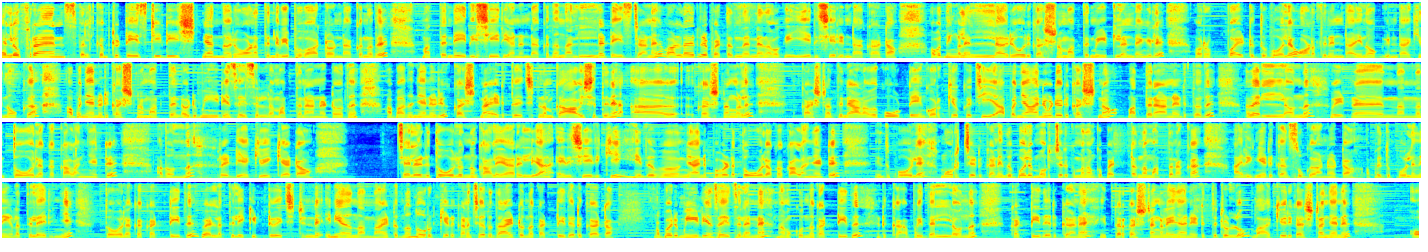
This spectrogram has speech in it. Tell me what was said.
Hello friends welcome to tasty dish ഞാൻ ഇന്ന് ഒരു ഓണത്തിന്റെ വിഭവമാട്ടോ ഉണ്ടാക്കുന്നത്. മത്തന്റെ എരിശ്ശേരിയാണ് ഉണ്ടാക്കുന്നത്. നല്ല ടേസ്റ്റാണ്. വളരെ പെട്ടെന്ന് തന്നെ നമുക്ക് ഈ എരിശ്ശേരി ഉണ്ടാക്കാം കേട്ടോ. അപ്പോൾ നിങ്ങളെല്ലാവരും ഒരു കഷ്ണം മത്തൻ വീട്ടിലുണ്ടെങ്കിൽ ഉറപ്പായിട്ട് ഇതുപോലെ ഓണത്തിന് ഉണ്ടായി നോ ഉണ്ടാക്കി നോക്കുക. അപ്പോൾ ഞാനൊരു കഷ്ണം മത്തൻ ഒരു മീഡിയം സൈസിലുള്ള മത്തനാണ് കേട്ടോ അത്. അപ്പോൾ അത് ഞാനൊരു കഷ്ണം എടുത്തു വെച്ചിട്ട് നമുക്ക് ആവശ്യത്തിന് കഷ്ണങ്ങൾ കഷ്ണത്തിന്റെ അളവ് കൂട്ടുകയും കുറയ്ക്കുകയൊക്കെ ചെയ്യുക. അപ്പോൾ ഞാനിവിടെ ഒരു കഷ്ണം മത്തനാണ് എടുത്തത്. അതെല്ലാം ഒന്ന് നന്ന തോലൊക്കെ കളഞ്ഞിട്ട് അതൊന്ന് റെഡിയാക്കി വെക്കുക കേട്ടോ. ചിലർ തോലൊന്നും കളയാറില്ല. എരിശ്ശേരിക്ക് ഇത് ഞാനിപ്പോൾ ഇവിടെ തോലൊക്കെ കളഞ്ഞിട്ട് ഇതുപോലെ മുറിച്ചെടുക്കുകയാണ് ഇതുപോലെ മുറിച്ചെടുക്കുമ്പോൾ നമുക്ക് പെട്ടെന്ന് മത്തനൊക്കെ അരിഞ്ഞെടുക്കാൻ സുഖമാണ് കേട്ടോ. അപ്പോൾ ഇതുപോലെ നീളത്തിലരിഞ്ഞ് തോലൊക്കെ കട്ട് ചെയ്ത് വെള്ളത്തിലേക്ക് ഇട്ട് വെച്ചിട്ടുണ്ട്. ഇനി അത് നന്നായിട്ടൊന്ന് നുറുക്കിയെടുക്കണം. ചെറുതായിട്ടൊന്ന് കട്ട് ചെയ്തെടുക്കുക കേട്ടോ. അപ്പോൾ ഒരു മീഡിയം സൈസിൽ തന്നെ നമുക്കൊന്ന് കട്ട് ചെയ്ത് എടുക്കാം. അപ്പോൾ ഇതെല്ലാം ഒന്ന് കട്ട് ചെയ്തെടുക്കുകയാണ്. ഇത്ര കഷ്ണങ്ങളെ ഞാൻ എടുത്തിട്ടുള്ളൂ. ബാക്കി ഒരു കഷ്ണം ഞാൻ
